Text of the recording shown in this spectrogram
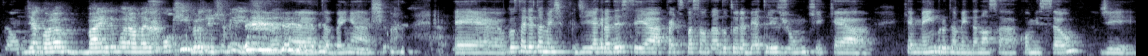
Então... E agora vai demorar mais um pouquinho para a gente ver isso, né? É, eu também acho. É, eu gostaria também de, de, agradecer a participação da doutora Beatriz Junk, que é, a, que é membro também da nossa comissão de,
